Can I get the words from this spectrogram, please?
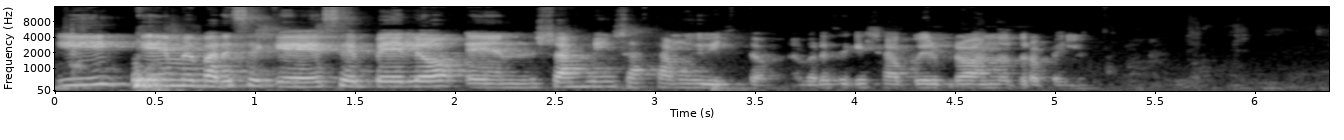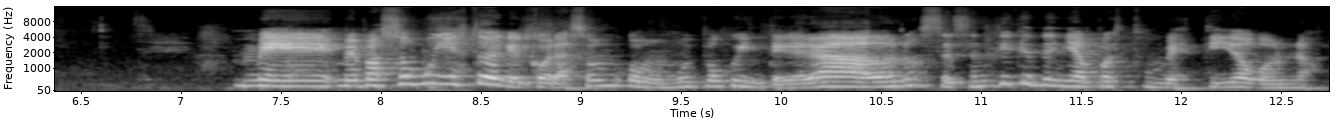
y que me parece que ese pelo en Jasmine ya está muy visto. Me parece que ya puedo ir probando otro pelo. Me, me pasó muy esto de que el corazón como muy poco integrado, no sé, sentí que tenía puesto un vestido con unas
